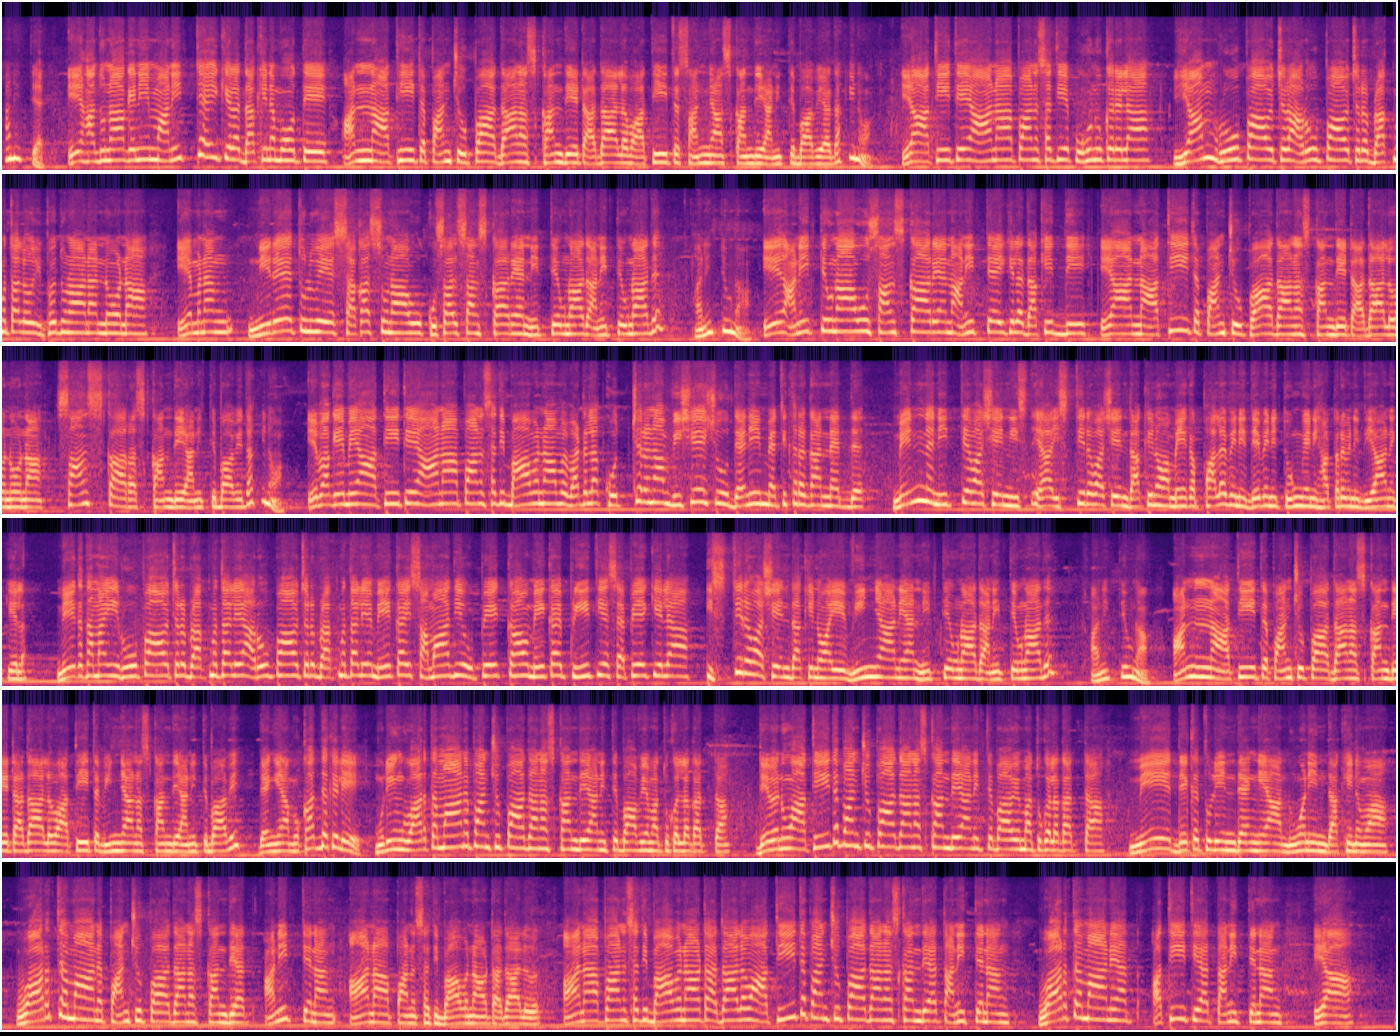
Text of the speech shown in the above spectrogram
අනිත්‍යයි. ඒ හඳුනා ගැනීම අනිත්‍යයි කියලා දකින මෝතේ අන්න අතීත පංච උපා දානස්කන්දයට අදාළව අතීත සංඥාස්කන්දය අනිත්‍ය භාවය දකිනවා. එය අතීතයේ ආනාපාන සතිය පුහුණු කරලා යම් රූපාවචර අරූපාවචර බ්‍රහ්මතලෝ ඉපදුනානන්න ඕනා එමනං නිරේතුළුවේ සකස් වනා වූ කුසල් සංස්කාරයන් නිත්‍ය වුණාද අනිත්‍ය වුණාද අනිත්‍ය වුණා. ඒ අනිත්‍ය වුණා වූ සංස්කාරයන් අනිත්‍යයි කියලා දකිද්දී එයාන්න අතීත පංචු උපාදානස්කන්දයට අදාලෝනෝනා සංස්කාරස්කන්දය අනිත්‍ය භාවය දකිනවා. ඒවගේ මේ අතීතයේ ආනාපාන සති භාවනාව වඩලා කොච්චරනම් විශේෂූ දැනීම් ඇතිකරගන්න ඇද්ද. මෙන්න නිත්‍ය වශයෙන් නිස්තයා ස්තිර වශයෙන් දකිනවා මේක පලවෙනි දෙවැනි තුන්වෙනි හතරවෙනි ධ්‍යාන කියලා. මේක තමයි රූපාවචර බ්‍රහ්මතලය අරූපාවචර බ්‍රහ්මතලය. මේකයි සමාධිය උපේක්කාව මේකයි ප්‍රීතිය සැපය කියලා ස්තිර වශයෙන් දකිනවා. ඒ විඤ්ඥානයන් නිත්‍ය වුණාද අනිත්‍ය වුණාද? අනිත්‍ය වුණා. අන්න අතීත පංචුපා දානස්කන්දයට අදාළව අතීත විඤ්ඥානස්කන්දය අනිත්‍ය භාව දැන්යා මොකක්ද කළේ මුලින් වර්තමාන පංචුපාදානස්කන්දය අනිත්‍ය භාවය මතු කළ ගත්තා. දෙවනුව අතීත පංචුපාදානස්කන්දය අනිත්‍ය භාවය මතු කළ ගත්තා. මේ දෙක තුළින් දැන්යා නුවනින් දකිනවා. වර්තමාන පංචුපාදානස්කන්දයත් අනිත්‍යනං ආනාපාන සති භාවනාවට අදාළව. ආනාපාන සති භාවනාවට අදාළව අතීත පංචුපාදානස්කන්දයත් අනිත්‍යනං වර්තමානයත් අතීතයත් අනිත්‍යනං එයා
